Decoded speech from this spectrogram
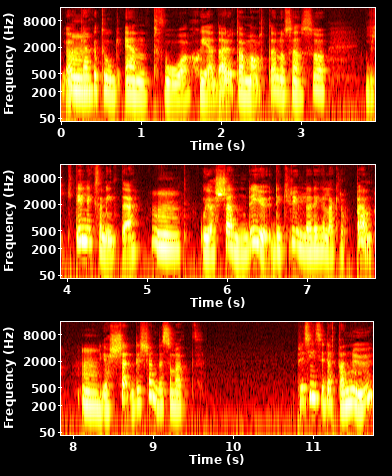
Jag kanske tog en, två skedar utav maten och sen så gick det liksom inte. Mm. Och jag kände ju, det kryllade i hela kroppen. Mm. Jag kände, det kändes som att precis i detta nu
